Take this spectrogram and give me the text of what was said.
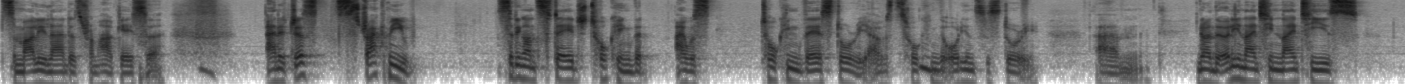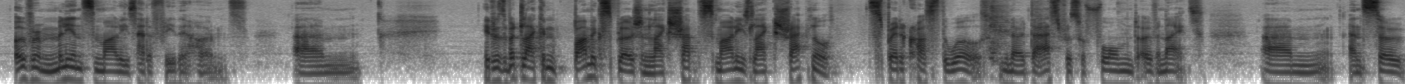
Somalilanders from Hargeisa, mm. and it just struck me sitting on stage talking that I was talking their story. I was talking mm. the audience's story. Um, you know, in the early 1990s, over a million Somalis had to flee their homes. Um, it was a bit like a bomb explosion, like shrap- Somalis, like shrapnel spread across the world. You know, diasporas were formed overnight. Um, and so,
